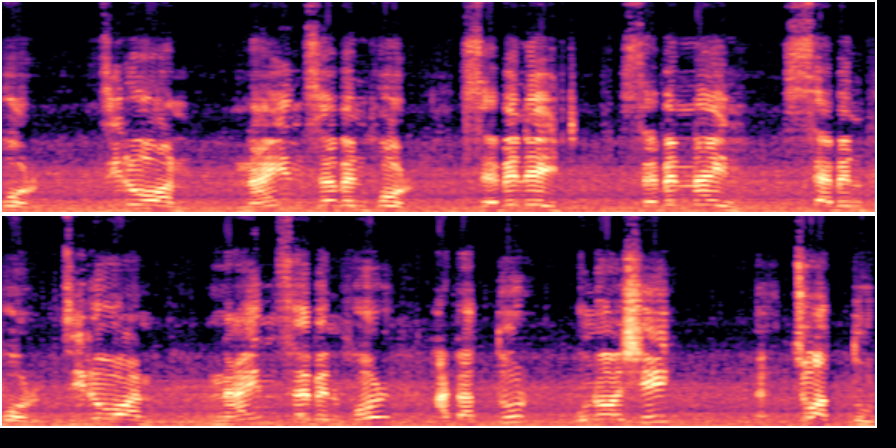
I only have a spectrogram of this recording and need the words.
four. Zero one nine seven four seven eight seven nine seven four. Zero one nine seven four আটাত্তর উনআশি চুয়াত্তর।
